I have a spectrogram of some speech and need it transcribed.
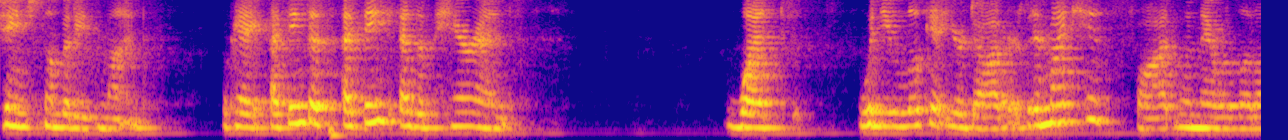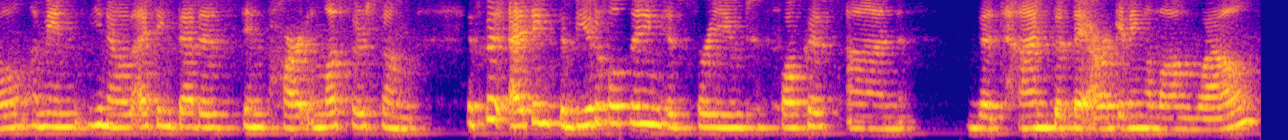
change somebody's mind. Okay, I think that's I think as a parent, what when you look at your daughters, and my kids fought when they were little. I mean, you know, I think that is in part, unless there's some it's good. I think the beautiful thing is for you to focus on the times that they are getting along well.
